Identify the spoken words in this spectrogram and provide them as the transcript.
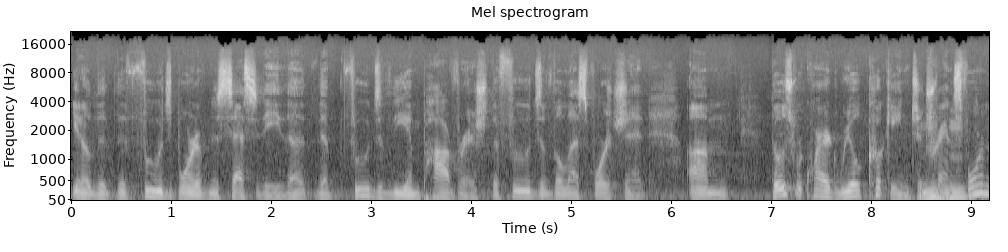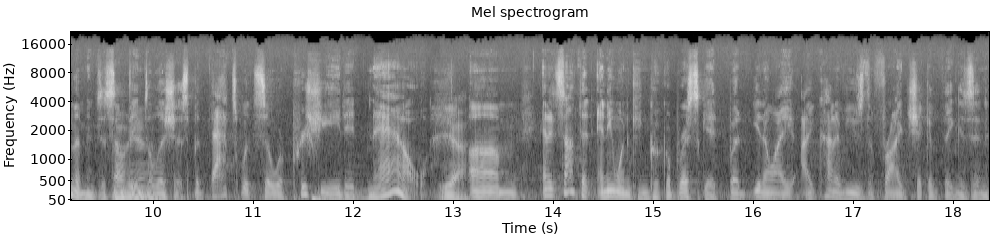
you know, the, the foods born of necessity, the, the foods of the impoverished, the foods of the less fortunate. Um, those required real cooking to transform them into something yeah. delicious, but that's what's so appreciated now. Yeah. Um, and it's not that anyone can cook a brisket, but you know, I, I kind of use the fried chicken thing as an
